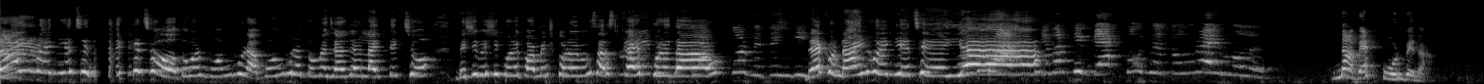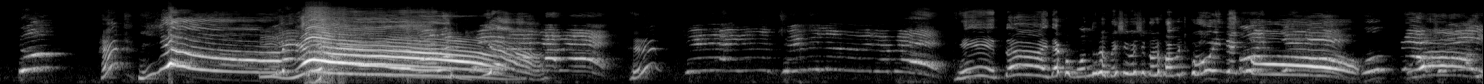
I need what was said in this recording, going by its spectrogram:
দেখো দেখেছ? তোমার বন্ধুরা বন্ধুরা তোমরা যারা যারা লাইভ দেখছ বেশি বেশি করে কমেন্ট করো এবং সাবস্ক্রাইব করে দাও। দেখো নাইন হয়ে গিয়েছে। ইয়া! না ব্যাক করবে না তো হ্যাঁ ইয়া Yeah! ইয়া যাবে হ্যাঁ থ্রি মিলিয়ন থ্রি মিলিয়ন হয়ে যাবে হ্যাঁ তাই দেখো বন্ধুরা বেশি বেশি করে কমেন্ট করো। ওই দেখো। উপরে Wow, আছি।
